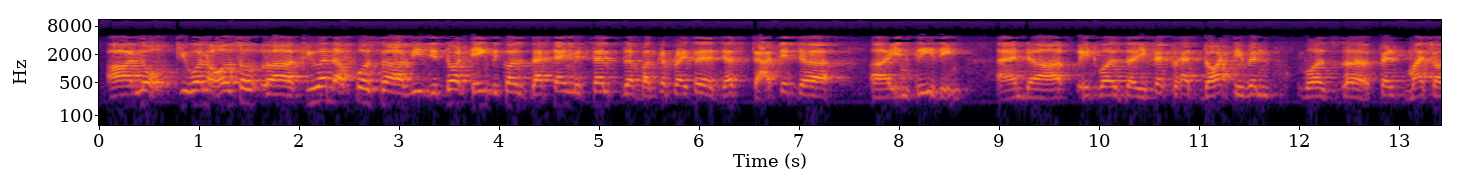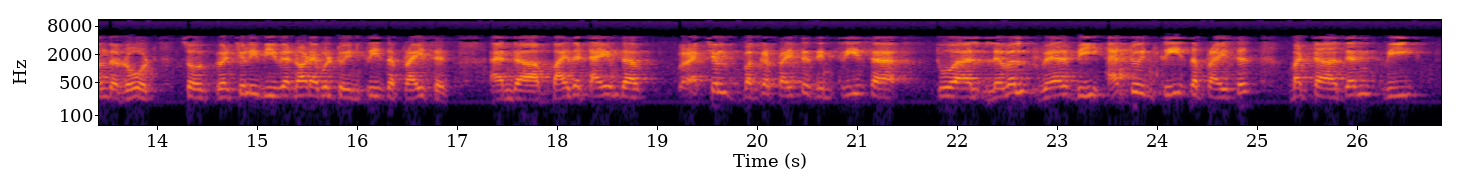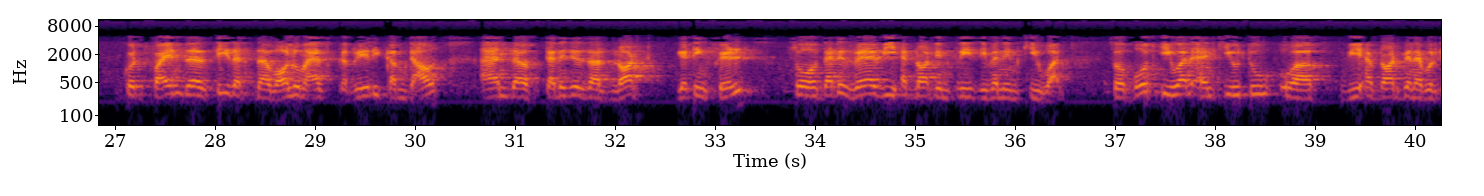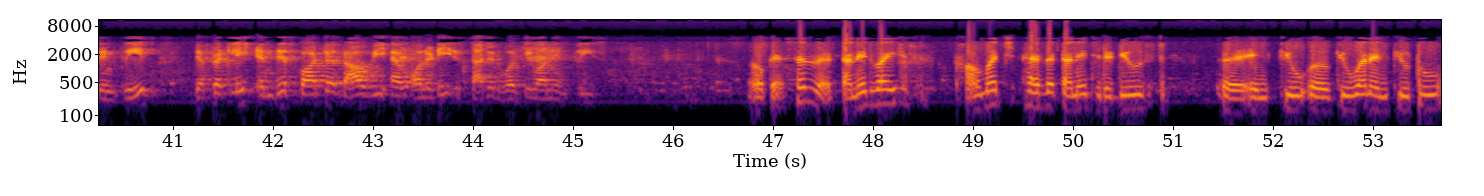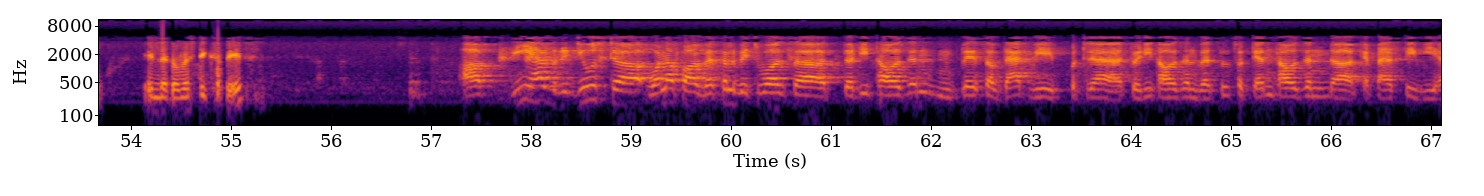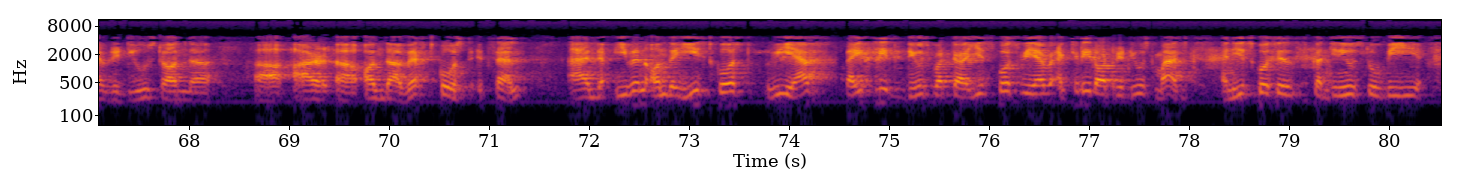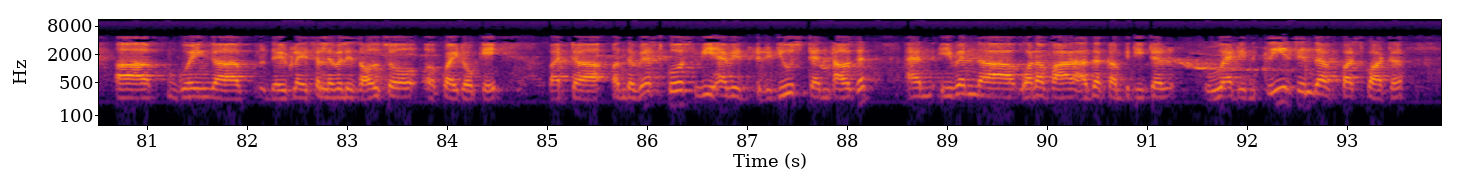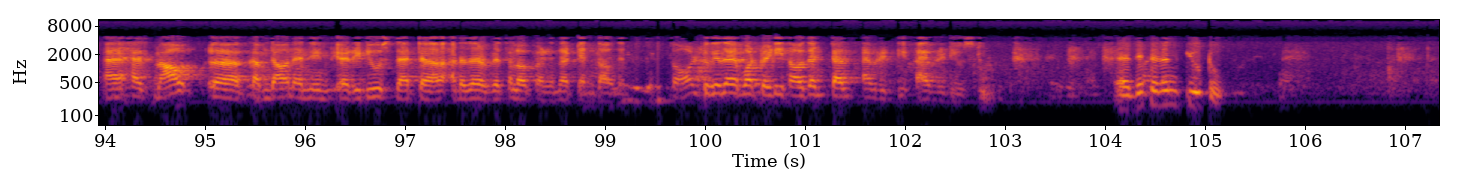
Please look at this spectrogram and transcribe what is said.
Uh, no, Q1 also, uh, Q1 of course uh, we did not take because that time itself the bunker prices had just started uh, uh, increasing and uh, it was the effect had not even was uh, felt much on the road. So virtually we were not able to increase the prices and uh, by the time the actual bunker prices increased uh, to a level where we had to increase the prices but uh, then we could find the, see that the volume has really come down and the tonnages are not getting filled. So that is where we had not increased even in Q1. So both Q1 and Q2, uh, we have not been able to increase. Definitely in this quarter now we have already started working on increase. Okay. Sir, tonnage-wise, how much has the tonnage reduced uh, in Q, uh, Q1 and Q2 in the domestic space? Uh, we have reduced uh, one of our vessel which was uh, 30,000. In place of that, we put uh, 20,000 vessels. So 10,000 uh, capacity we have reduced on the, uh, our uh, on the west coast itself. And even on the east coast, we have slightly reduced, but uh, east coast we have actually not reduced much. And east coast is continues to be uh, going, uh, the utilization level is also uh, quite okay. But uh, on the west coast, we have it reduced 10,000 and even uh, one of our other competitors who had increased in the first quarter uh, has now uh, come down and in, uh, reduced that uh, another vessel of another 10,000. So altogether about 20,000 tons have, redu have reduced. Uh, this is in Q2.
